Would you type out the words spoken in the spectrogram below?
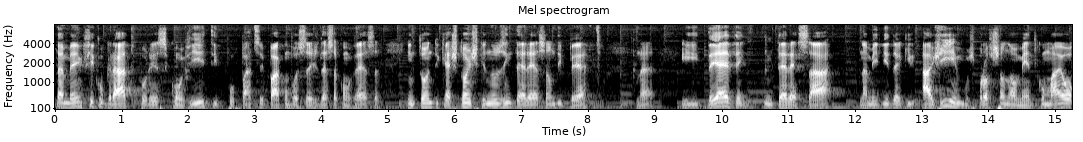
também fico grato por esse convite, por participar com vocês dessa conversa em torno de questões que nos interessam de perto, né? E devem interessar na medida que agirmos profissionalmente com maior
